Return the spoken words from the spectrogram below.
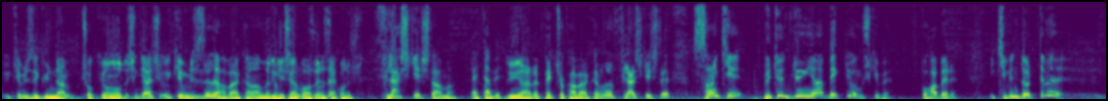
ülkemizde gündem çok yoğun olduğu için gerçi ülkemizde de haber kanalları Tabii geçti canım, bu uzun haberi uzun de. konuştuk. Flash geçti ama. E tabi. Dünyada pek çok haber kanalı flash geçti. Sanki bütün dünya bekliyormuş gibi bu haberi. 2004'te mi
